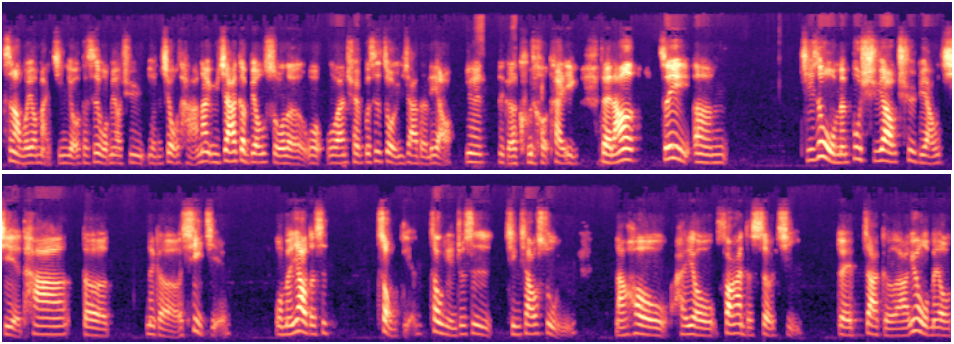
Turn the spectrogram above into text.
虽然我有买精油，可是我没有去研究它。那瑜伽更不用说了，我我完全不是做瑜伽的料，因为那个骨头太硬。对，然后所以嗯，其实我们不需要去了解它的那个细节，我们要的是重点，重点就是行销术语。然后还有方案的设计，对价格啊，因为我们有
